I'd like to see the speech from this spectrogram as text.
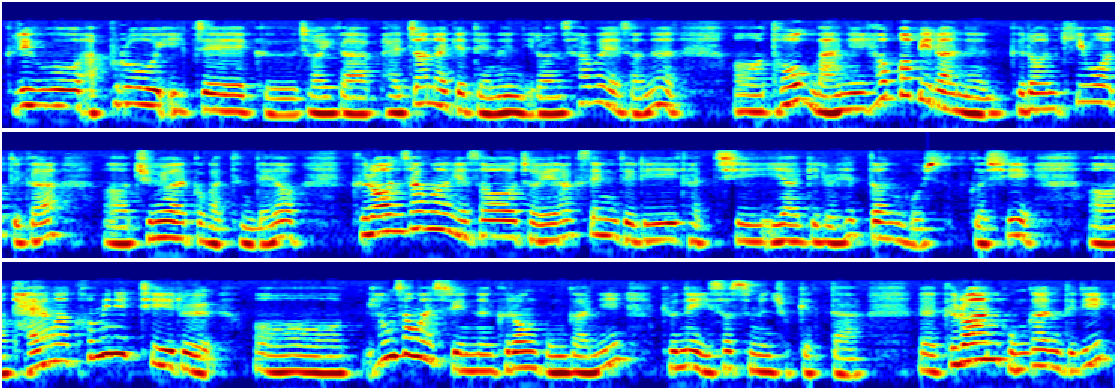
그리고 앞으로 이제 그 저희가 발전하게 되는 이런 사회에서는 어, 더욱 많이 협업이라는 그런 키워드가 어, 중요할 것 같은데요. 그런 상황에서 저희 학생들이 같이 이야기를 했던 것이 어, 다양한 커뮤니티를 어, 형성할 수 있는 그런 공간이 교내에 있었으면 좋겠다. 네, 그러한 공간들이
